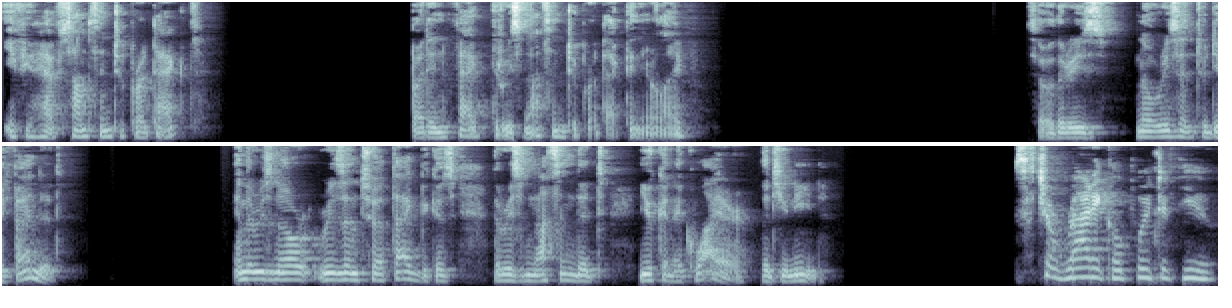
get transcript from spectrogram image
if you have something to protect. But in fact, there is nothing to protect in your life. So there is no reason to defend it. And there is no reason to attack because there is nothing that you can acquire that you need. Such a radical point of view.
